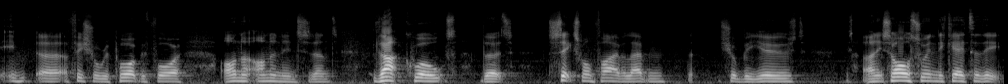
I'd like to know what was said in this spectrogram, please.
in, uh, official report before on, a, on an incident, that quotes that 61511 should be used. And it's also indicated that it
